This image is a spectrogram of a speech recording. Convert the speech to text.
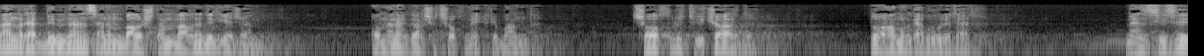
Mən Rəbbimdən sənin bağışlanmağını diləyəcəm. O mənə qarşı çox mehribandır, çox lütfükardır duamı qəbul edər. Mən sizi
